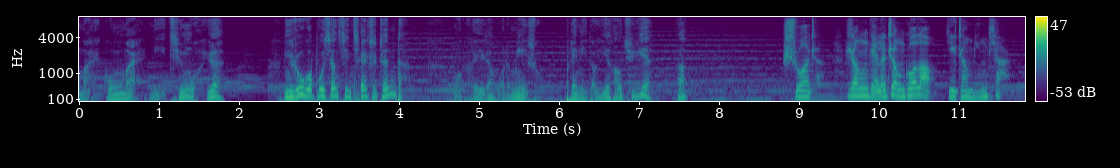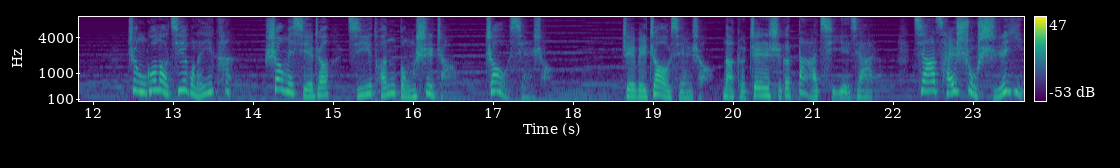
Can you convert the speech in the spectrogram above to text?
买公卖，你情我愿。你如果不相信钱是真的，我可以让我的秘书陪你到银行去验啊。说着，扔给了郑国老一张名片。郑国老接过来一看，上面写着“集团董事长赵先生”。这位赵先生那可真是个大企业家呀，家财数十亿。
